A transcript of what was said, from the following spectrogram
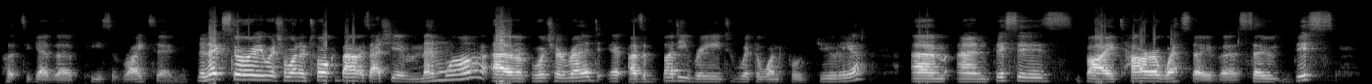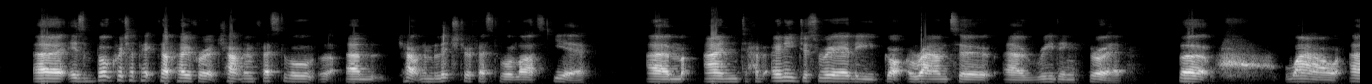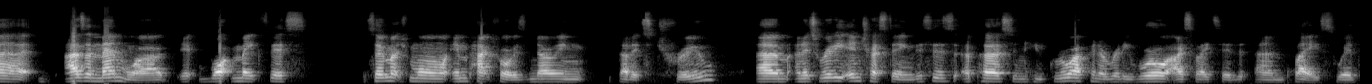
put together piece of writing. The next story which I want to talk about is actually a memoir, um, which I read as a buddy read with the wonderful Julia. Um, and this is by Tara Westover. So this uh, is a book which I picked up over at Cheltenham Festival, um, Cheltenham Literature Festival last year um, and have only just really got around to uh, reading through it. But wow, uh, as a memoir, it, what makes this so much more impactful is knowing that it's true. Um, and it's really interesting. This is a person who grew up in a really rural, isolated um, place with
